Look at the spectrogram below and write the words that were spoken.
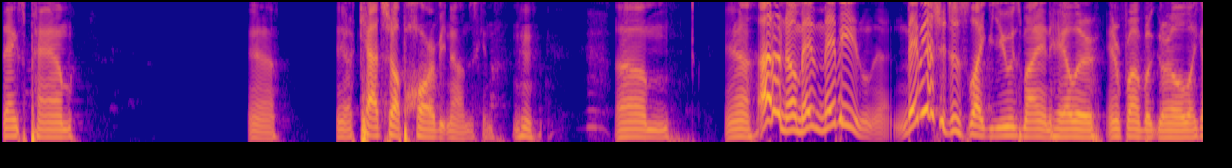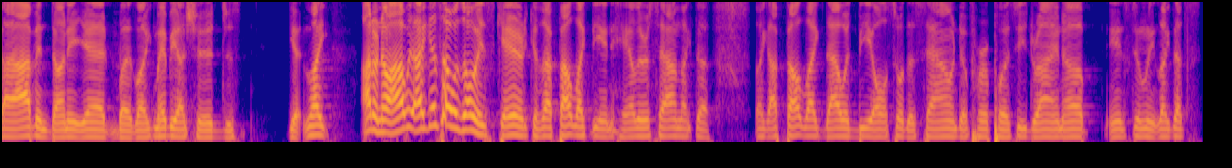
Thanks, Pam. Yeah, yeah. Catch up, Harvey. No, I'm just kidding. um, yeah. I don't know. Maybe maybe maybe I should just like use my inhaler in front of a girl. Like I haven't done it yet, but like maybe I should just get like I don't know. I guess I was always scared because I felt like the inhaler sound, like the, like I felt like that would be also the sound of her pussy drying up instantly. Like that's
